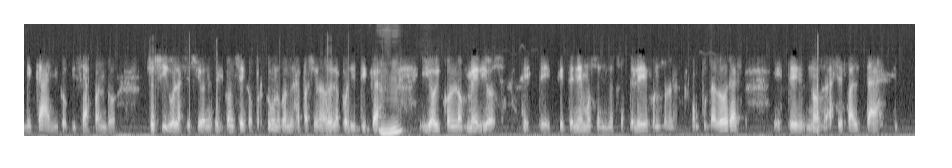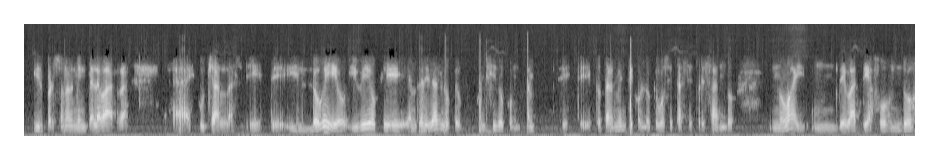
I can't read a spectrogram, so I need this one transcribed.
mecánico, quizás cuando yo sigo las sesiones del Consejo, porque uno cuando es apasionado de la política y hoy con los medios este, que tenemos en nuestros teléfonos o en las computadoras, este, nos hace falta ir personalmente a la barra, a escucharlas este, y lo veo y veo que en realidad lo que coincido con este, totalmente con lo que vos estás expresando no hay un debate a fondo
